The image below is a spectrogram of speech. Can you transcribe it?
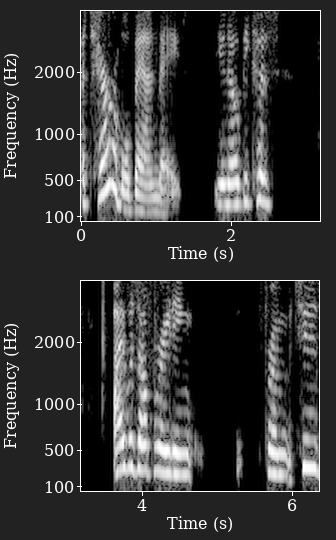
a terrible bandmate, you know, because I was operating from two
